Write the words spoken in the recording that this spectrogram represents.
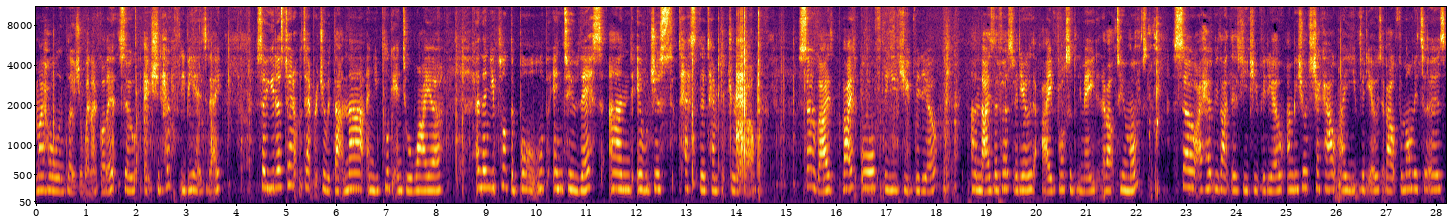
my whole enclosure when I've got it. So it should hopefully be here today. So you just turn up the temperature with that and that and you plug it into a wire and then you plug the bulb into this and it will just test the temperature as well. So guys, that is all for the YouTube video and that is the first video that I've possibly made in about two months. So I hope you like this YouTube video and be sure to check out my videos about thermometers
